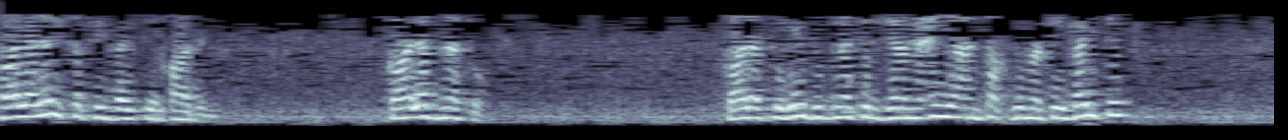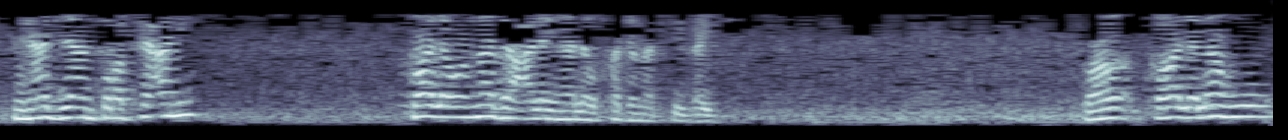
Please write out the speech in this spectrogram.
قال ليس في بيتي خادم. قال ابنتك قال تريد ابنة الجامعية أن تخدم في بيتك؟ من أجل أن ترفعني؟ قال وماذا عليها لو خدمت في بيتي وقال له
